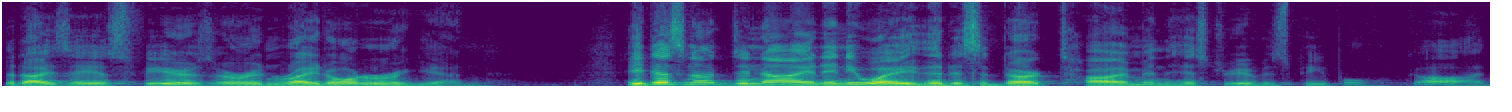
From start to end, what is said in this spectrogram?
that Isaiah's fears are in right order again. He does not deny in any way that it's a dark time in the history of his people. God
